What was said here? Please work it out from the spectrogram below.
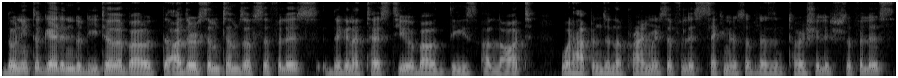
Don't need to get into detail about the other symptoms of syphilis. They're gonna test you about these a lot. What happens in the primary syphilis, secondary syphilis, and tertiary syphilis.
